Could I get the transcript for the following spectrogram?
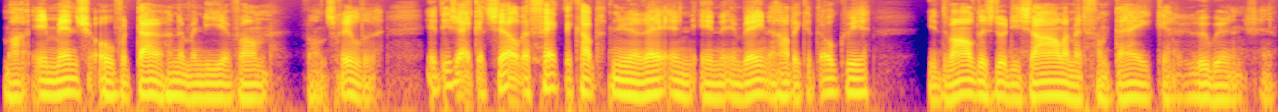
maar immens overtuigende manier van, van schilderen. Het is eigenlijk hetzelfde effect. Ik had het nu in, in, in Wenen, had ik het ook weer. Je dwaalt dus door die zalen met Van Dijk en Rubens. En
